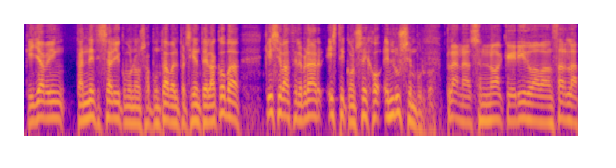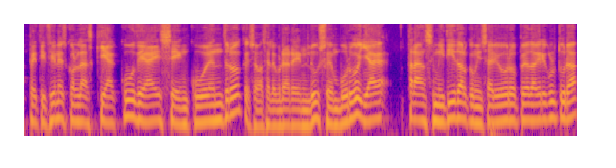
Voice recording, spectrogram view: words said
que ya ven tan necesario como nos apuntaba el presidente de la COBA, que se va a celebrar este Consejo en Luxemburgo. Planas no ha querido avanzar las peticiones con las que acude a ese encuentro, que se va a celebrar en Luxemburgo, ya transmitido al comisario europeo de Agricultura,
